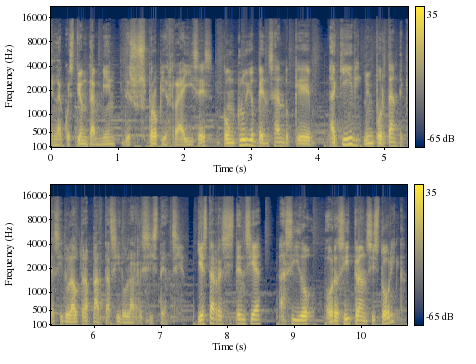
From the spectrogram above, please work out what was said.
en la cuestión también de sus propias raíces. Concluyo pensando que aquí lo importante que ha sido la otra parte ha sido la resistencia. Y esta resistencia ha sido, ahora sí, transhistórica.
